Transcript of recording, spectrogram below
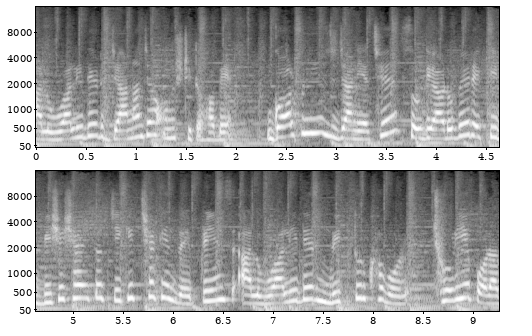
আল ওয়ালিদের জানাজা অনুষ্ঠিত হবে। গল্ফ নিউজ জানিয়েছে, সৌদি আরবের একটি বিশেষায়িত চিকিৎসা কেন্দ্রে প্রিন্স আল ওয়ালিদের মৃত্যুর খবর ছড়িয়ে পড়ার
